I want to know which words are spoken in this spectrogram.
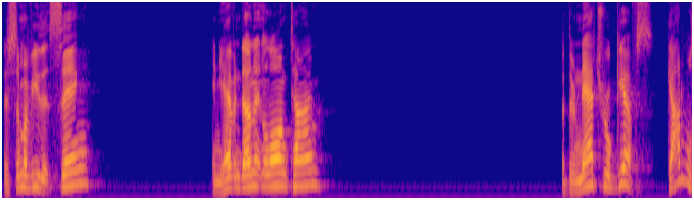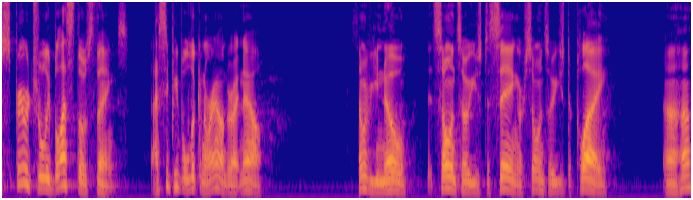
There's some of you that sing and you haven't done it in a long time but they're natural gifts. God will spiritually bless those things. I see people looking around right now. Some of you know that so and so used to sing or so and so used to play. Uh huh.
